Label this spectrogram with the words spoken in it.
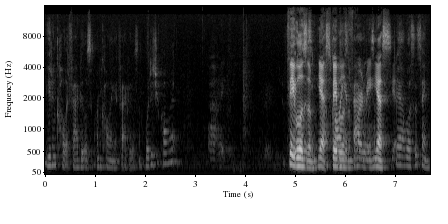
you didn't call it fabulism. I'm calling it fabulism. What did you call it? Fabulism, yes, fabulism, pardon me. Yes, yes. Yeah, well, it's the same.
